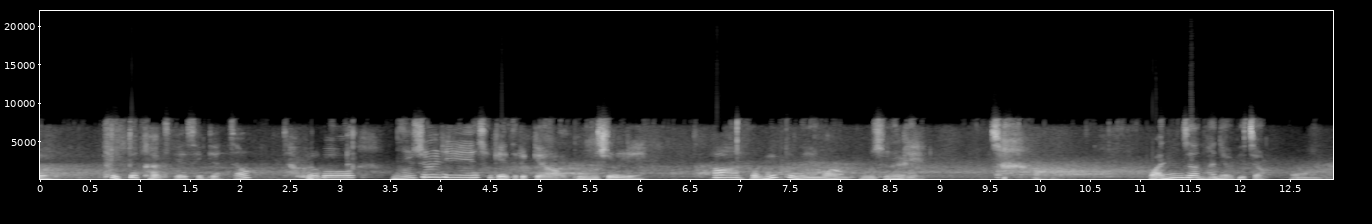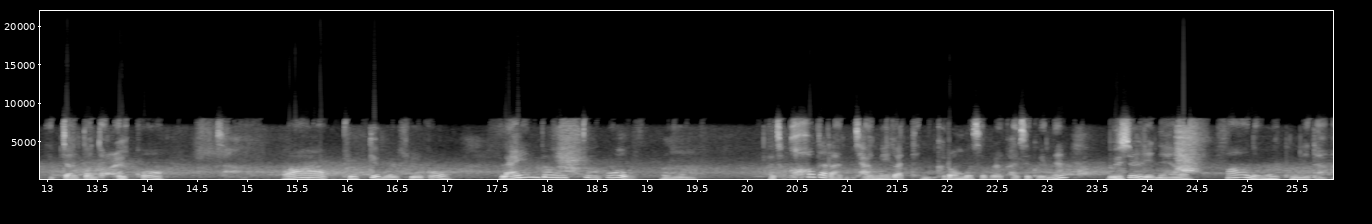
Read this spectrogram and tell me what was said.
네, 독특하게 생겼죠? 자, 그리고 무줄리 소개해 드릴게요. 무줄리. 아, 너무 예쁘네요. 무줄리. 자, 완전 한엽이죠. 어, 입장도 넓고, 자, 와, 붉게 물들고, 라인도 이쁘고, 어, 아주 커다란 장미 같은 그런 모습을 가지고 있는 무줄리네요. 아, 너무 예쁩니다.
